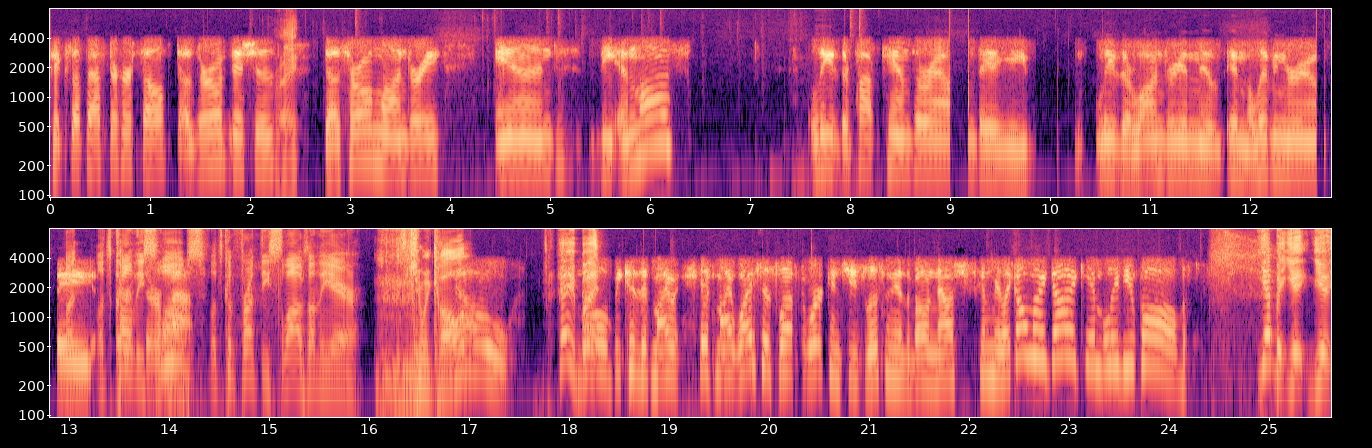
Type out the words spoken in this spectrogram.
picks up after herself, does her own dishes, Right. does her own laundry, and the in laws leave their pop cans around. They leave their laundry in the in the living room. They Let's call these they're slobs. Let's confront these slobs on the air. Can we call them? No. Hey, but no, because if my if my wife has left work and she's listening to the bone now, she's gonna be like, "Oh my god, I can't believe you called." yeah, but you, you,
